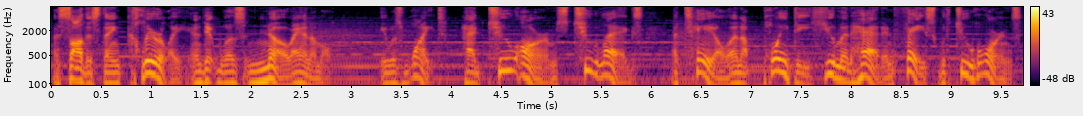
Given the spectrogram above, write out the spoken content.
I saw this thing clearly, and it was no animal. It was white, had two arms, two legs, a tail, and a pointy human head and face with two horns.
